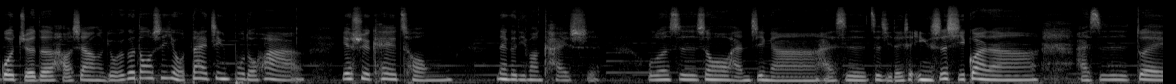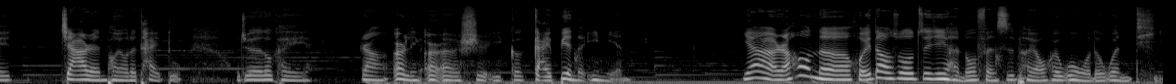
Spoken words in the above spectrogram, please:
果觉得好像有一个东西有待进步的话，也许可以从那个地方开始，无论是生活环境啊，还是自己的一些饮食习惯啊，还是对家人朋友的态度，我觉得都可以让二零二二是一个改变的一年。呀，然后呢，回到说最近很多粉丝朋友会问我的问题，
